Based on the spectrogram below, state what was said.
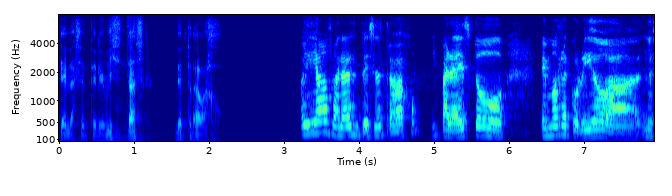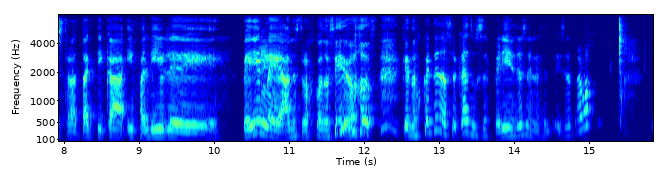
de las entrevistas de trabajo. Hoy día vamos a hablar de las entrevistas de trabajo y para esto hemos recurrido a nuestra táctica infalible de pedirle a nuestros conocidos que nos cuenten acerca de sus experiencias en las entrevistas de trabajo. Y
